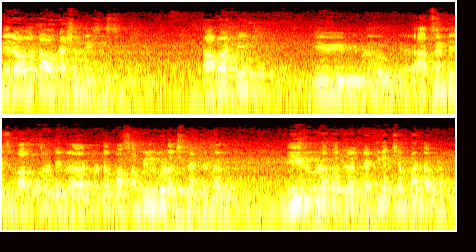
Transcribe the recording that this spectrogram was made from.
వేరే వాళ్ళకి అవకాశం తీసేస్తున్నారు. కాబట్టి ఇప్పుడు యాబ్సెంటీస్ వాళ్ళతోటి కుటుంబ సభ్యులు కూడా వచ్చినట్టున్నారు. మీరు కూడా కొద్దిగా గట్టిగా చెప్పండి వాళ్ళకి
